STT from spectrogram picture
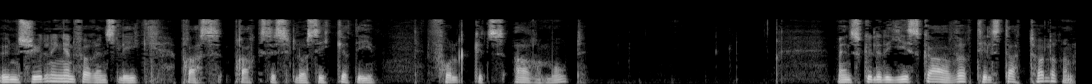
Unnskyldningen for en slik praksis lå sikkert i folkets armod. Men skulle det gis gaver til stattholderen,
